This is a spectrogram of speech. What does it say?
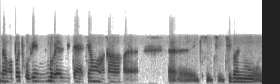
n'aura pas trouvé une nouvelle mutation encore. Euh, qui, qui, va nous,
